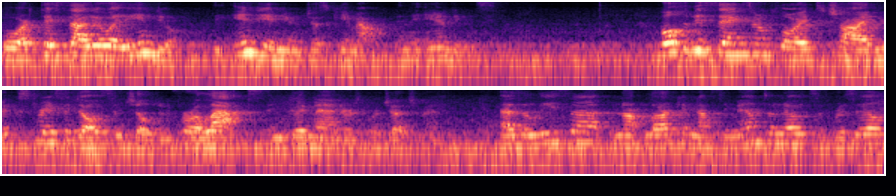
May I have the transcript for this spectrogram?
or te salió el indio, the Indian you just came out in the Andes. Both of these sayings are employed to chide mixed-race adults and children for a lapse in good manners or judgment. As Elisa Larkin Nascimento notes of Brazil,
